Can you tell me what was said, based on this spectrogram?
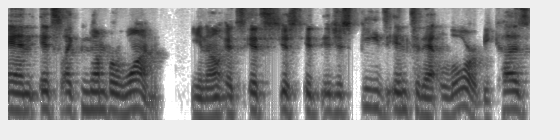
and it's like number one. You know, it's it's just it, it just feeds into that lore because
